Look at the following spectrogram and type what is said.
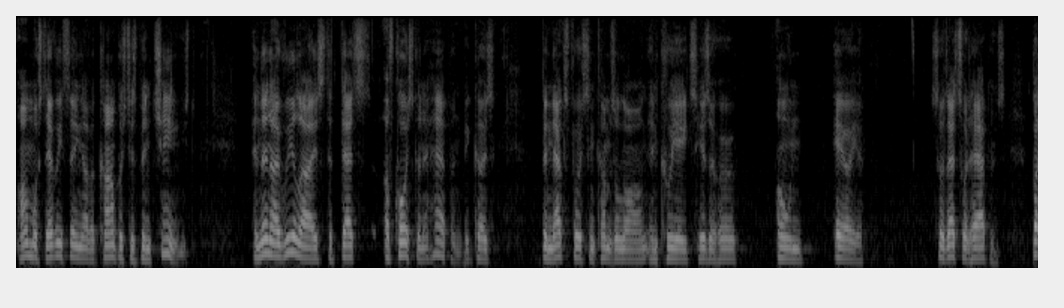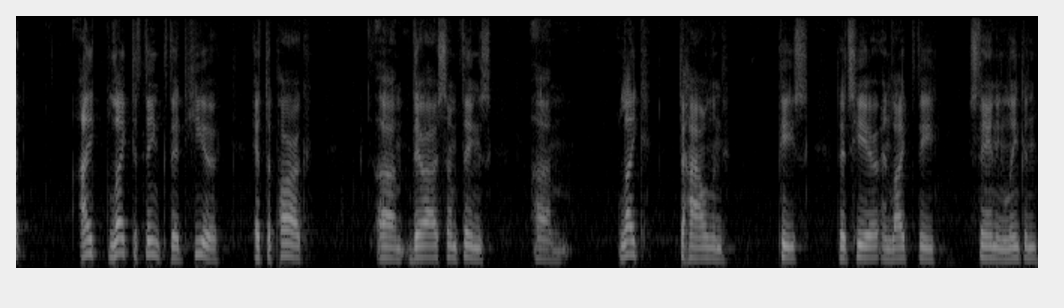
almost everything I've accomplished has been changed. And then I realize that that's, of course, going to happen because the next person comes along and creates his or her own area. So that's what happens. But I like to think that here at the park, um, there are some things um, like the Howland piece that's here and like the Standing Lincoln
